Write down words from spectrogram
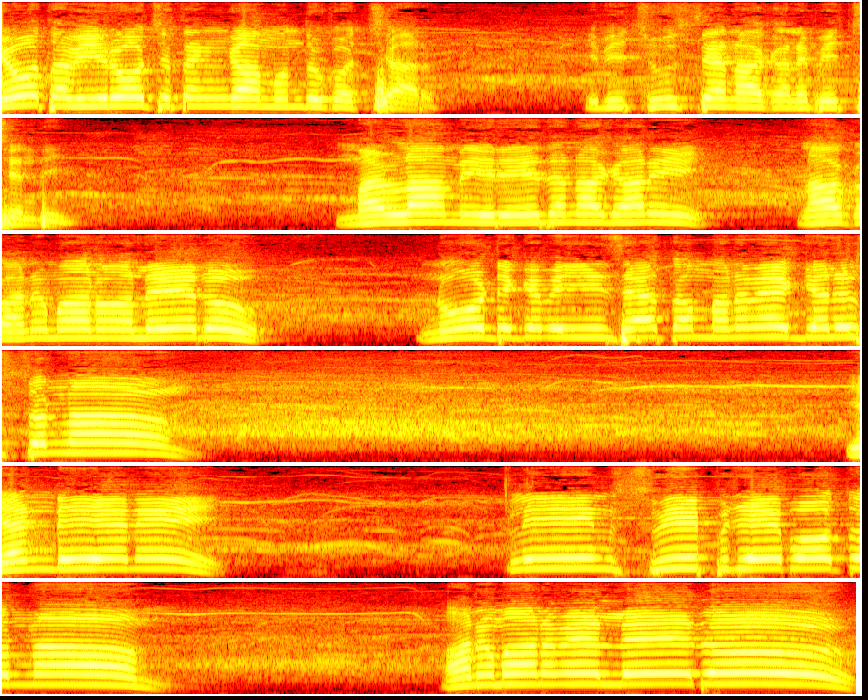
యువత వీరోచితంగా ముందుకు వచ్చారు ఇవి చూస్తే నాకు అనిపించింది. మళ్ళా మీరేదన్నా కానీ నాకు అనుమానం లేదు. నూటికి వెయ్యి శాతం మనమే గెలుస్తున్నాం. ఎన్డీఏని క్లీన్ స్వీప్ చేయబోతున్నాం. అనుమానమే లేదు.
